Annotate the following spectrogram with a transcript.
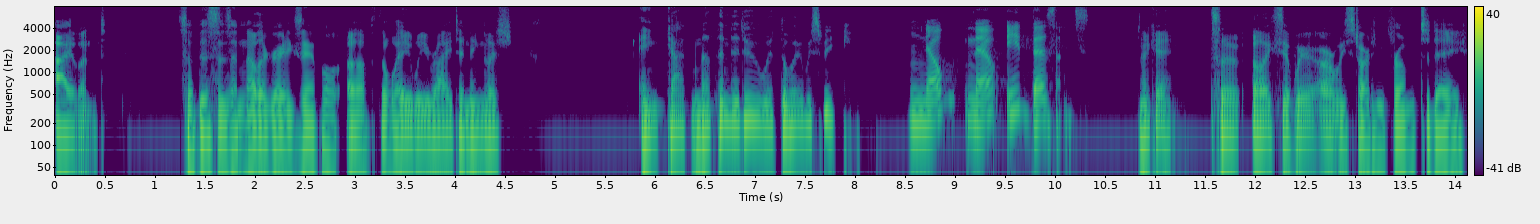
Island. So this is another great example of the way we write in English ain't got nothing to do with the way we speak. No, no, it doesn't. Okay. So Alexia, where are we starting from today?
